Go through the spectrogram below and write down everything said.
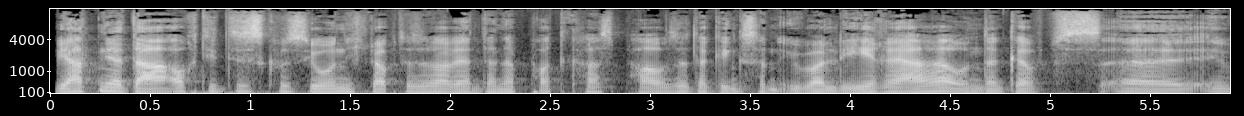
Wir hatten ja da auch die Diskussion, ich glaube, das war während einer Podcast-Pause, da ging es dann über Lehrer und dann gab es, äh,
